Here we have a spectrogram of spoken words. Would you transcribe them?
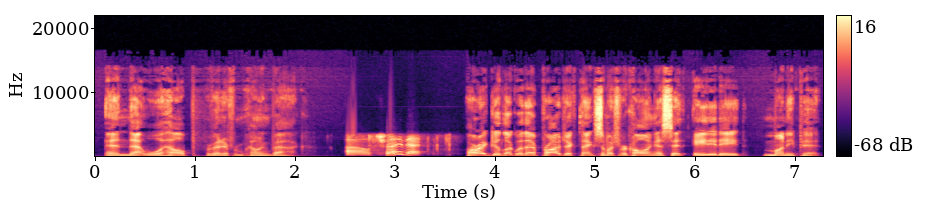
and that will help prevent it from coming back. I'll try that. All right, good luck with that project. Thanks so much for calling us at 888 Money Pit.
